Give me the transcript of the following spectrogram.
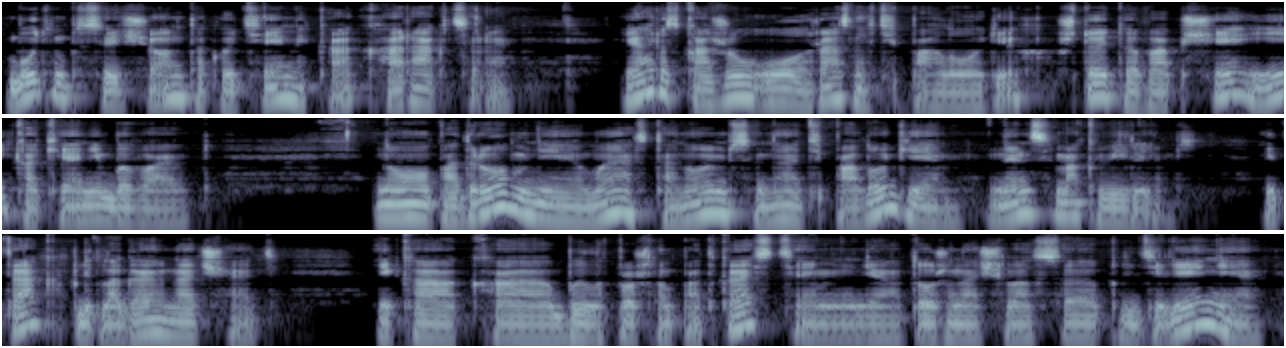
будет посвящен такой теме, как характеры. Я расскажу о разных типологиях, что это вообще и какие они бывают. Но подробнее мы остановимся на типологии Нэнси МакВильямс. Итак, предлагаю начать. И как э, было в прошлом подкасте, я тоже начала с определения –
